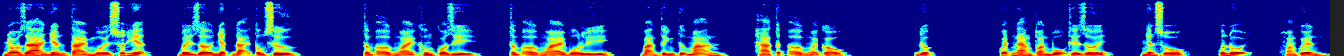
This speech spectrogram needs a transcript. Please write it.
Nho gia nhân tài mới xuất hiện, bây giờ nhất đại tông sư. Tâm ở ngoài không có gì, tâm ở ngoài vô lý, bản tính tự mãn, hà tất ở ngoài cầu. Được. Quét ngang toàn bộ thế giới, nhân số, quân đội, hoàng quyền,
